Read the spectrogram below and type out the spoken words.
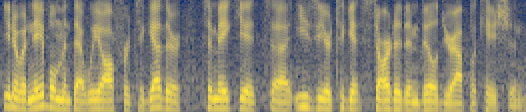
you know enablement that we offer together to make it uh, easier to get started and build your application.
